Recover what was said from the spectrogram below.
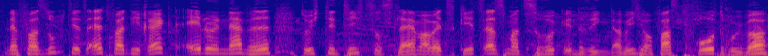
und er versucht jetzt etwa direkt Adrian Neville durch den Tisch zu slammen, aber jetzt geht es erstmal zurück in den Ring. Da bin ich auch fast froh drüber.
